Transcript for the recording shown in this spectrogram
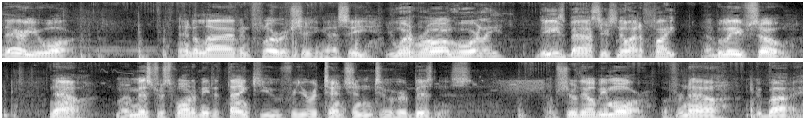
there you are. And alive and flourishing, I see. You weren't wrong, Horley. These bastards know how to fight. I believe so. Now, my mistress wanted me to thank you for your attention to her business. I'm sure there'll be more, but for now, goodbye,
